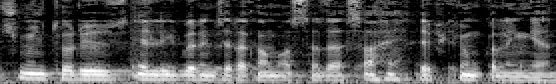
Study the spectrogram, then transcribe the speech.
uch ming to'rt yuz ellik birinchi raqam ostida sahih deb hukm qilingan.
